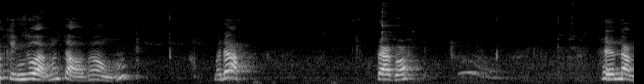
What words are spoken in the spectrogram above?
มากินหยวกมันเจ่อไปหองมาเด้อแซ่บปะเห็นแบบ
